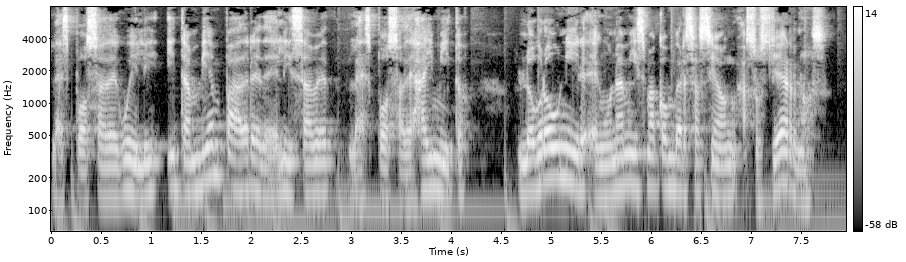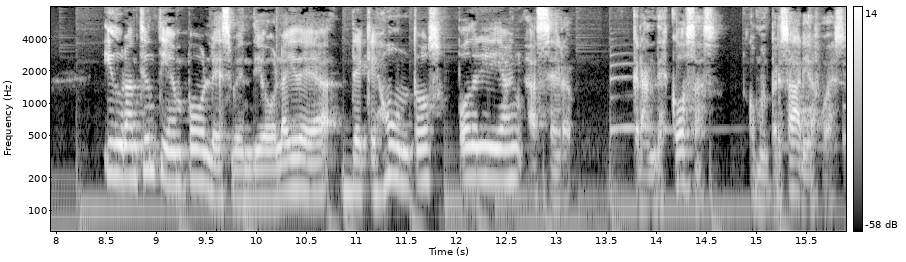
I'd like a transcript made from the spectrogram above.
la esposa de Willy, y también padre de Elizabeth, la esposa de Jaimito, logró unir en una misma conversación a sus yernos, y durante un tiempo les vendió la idea de que juntos podrían hacer grandes cosas, como empresarios pues.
